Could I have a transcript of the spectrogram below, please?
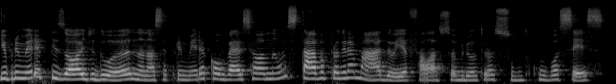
E o primeiro episódio do ano, a nossa primeira conversa, ela não estava programada, eu ia falar sobre outro assunto com vocês.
